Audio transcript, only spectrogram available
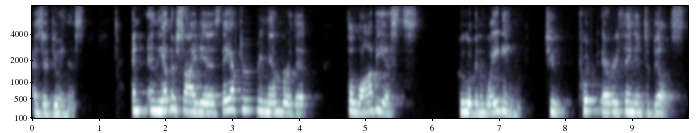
as they're doing this. And, and the other side is they have to remember that the lobbyists who have been waiting to put everything into bills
